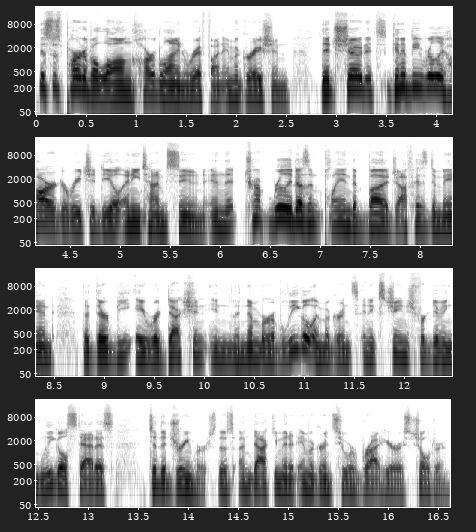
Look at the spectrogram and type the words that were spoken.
This was part of a long, hardline riff on immigration that showed it's going to be really hard to reach a deal anytime soon, and that Trump really doesn't plan to budge off his demand that there be a reduction in the number of legal immigrants in exchange for giving legal status to the Dreamers, those undocumented immigrants who were brought here as children.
